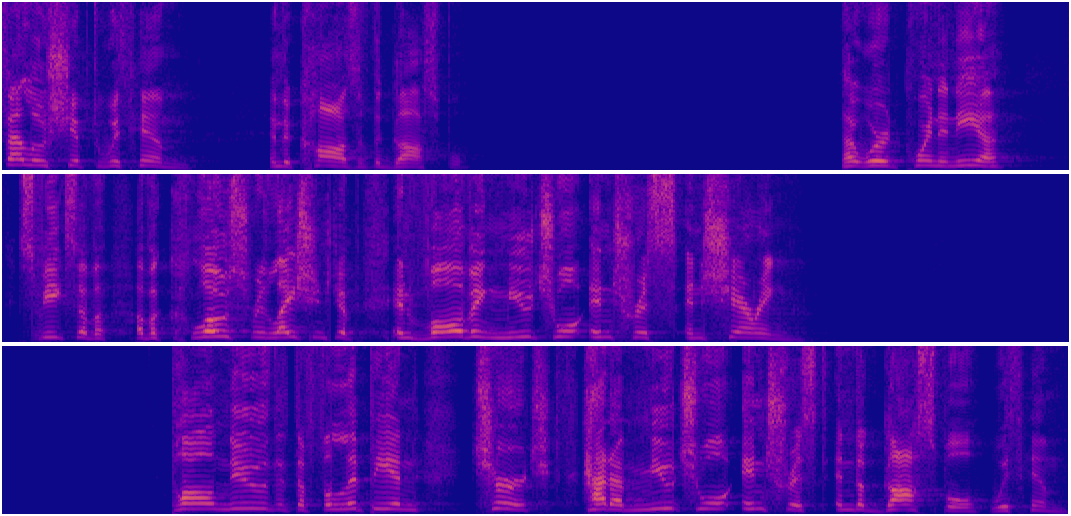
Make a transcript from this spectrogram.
fellowshipped with him in the cause of the gospel. That word koinonia speaks of a, of a close relationship involving mutual interests and sharing. Paul knew that the Philippian church had a mutual interest in the gospel with him.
